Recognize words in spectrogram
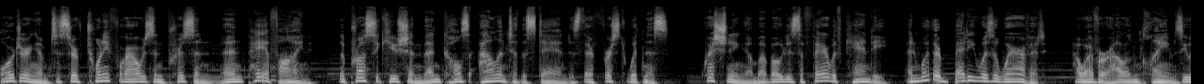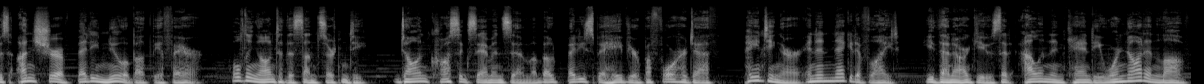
ordering him to serve 24 hours in prison and pay a fine. The prosecution then calls Alan to the stand as their first witness, questioning him about his affair with Candy and whether Betty was aware of it. However, Alan claims he was unsure if Betty knew about the affair. Holding on to this uncertainty, Don cross-examines him about Betty's behavior before her death, painting her in a negative light. He then argues that Alan and Candy were not in love,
